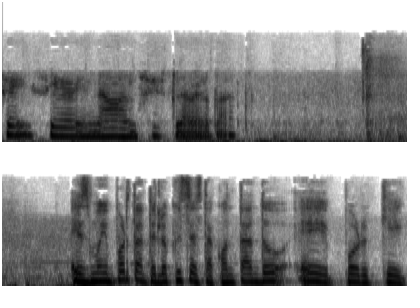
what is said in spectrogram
se, se ven avances, la verdad. Es muy importante lo que usted está contando eh, porque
